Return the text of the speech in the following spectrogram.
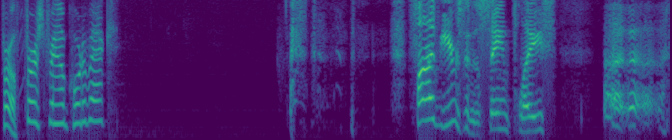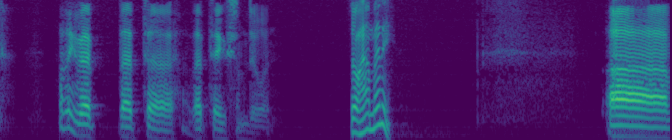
for a first round quarterback? Five years in the same place. Uh, uh, I think that that uh, that takes some doing. So how many? Uh,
